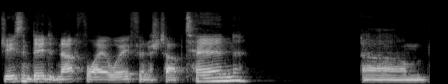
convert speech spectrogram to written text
Jason Day did not fly away. Finished top ten. Um,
